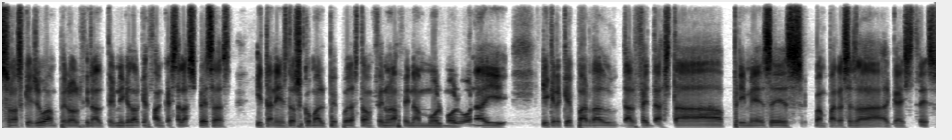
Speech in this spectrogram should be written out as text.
són els que juguen, però al final el tècnic és el que fa encaixar les peces. I tenir dos com el Pep pues, estan fent una feina molt, molt bona i, i crec que part del, del fet d'estar primers és quan parles a aquells tres.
